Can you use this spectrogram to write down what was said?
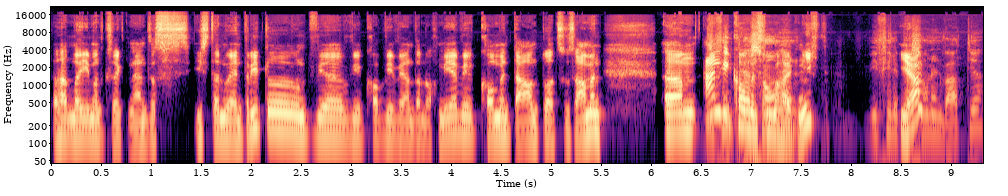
Dann hat mal jemand gesagt, nein, das ist da nur ein Drittel und wir, wir, wir werden da noch mehr, wir kommen da und dort zusammen. Ähm, angekommen sind wir halt nicht. Wie viele Personen ja? wart ihr?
